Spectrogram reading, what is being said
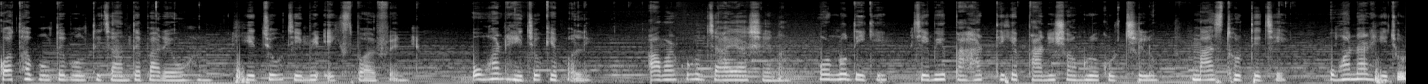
কথা বলতে বলতে জানতে পারে ওহান, হেজো জেমির এক্স বয়ফ্রেন্ড ওহান হেজোকে বলে, আমার কোনো যায় আসে না। অন্যদিকে, জেমি পাহাড় থেকে পানি সংগ্রহ করছিল, মাছ ধরতে চেয়ে ওহান আর হেজোর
